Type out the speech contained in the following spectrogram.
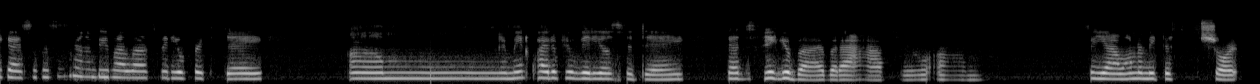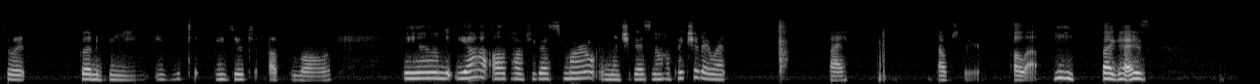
Hey guys, so this is gonna be my last video for today. Um, I made quite a few videos today. Sad to say goodbye, but I have to. Um, so yeah, I want to make this short so it's gonna be easy to easier to upload. And yeah, I'll talk to you guys tomorrow and let you guys know how pictured I went. Bye. That was weird. Oh well. Bye guys.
